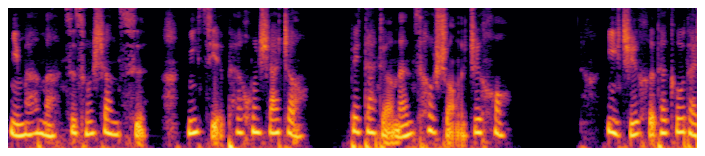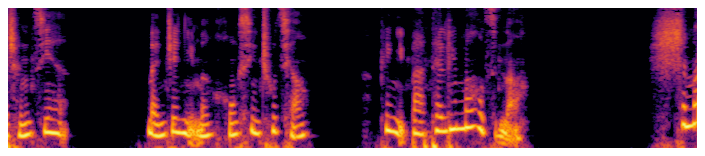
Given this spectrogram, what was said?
你妈妈自从上次你姐拍婚纱照被大屌男操爽了之后，一直和他勾搭成奸，瞒着你们红杏出墙，给你爸戴绿帽子呢。什么？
